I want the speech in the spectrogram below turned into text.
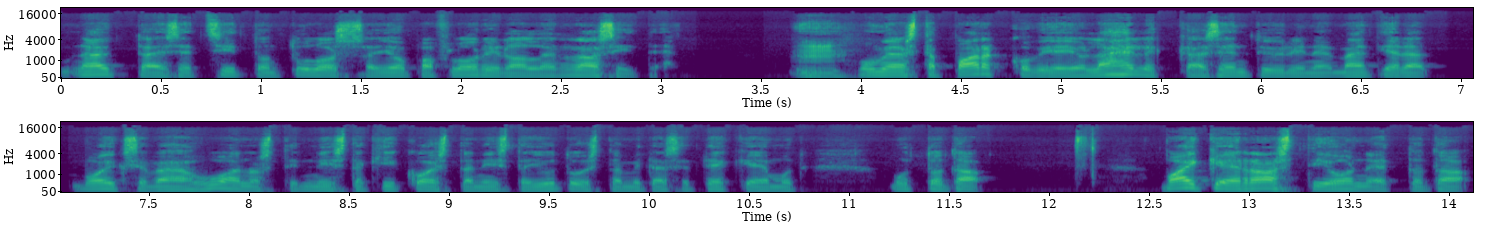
näyttäisi, että siitä on tulossa jopa Floridalle rasite. Mm. Mun mielestä Parkkovi ei ole lähellekään sen tyylinen, mä en tiedä voiko se vähän huonosti niistä kikoista, niistä jutuista, mitä se tekee, mutta mut tota, vaikea rasti on, että tota,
